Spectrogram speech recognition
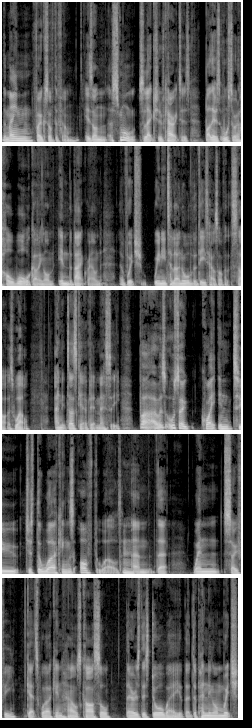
the main focus of the film is on a small selection of characters, but there's also a whole war going on in the background, of which we need to learn all the details of at the start as well. And it does get a bit messy. But I was also quite into just the workings of the world. Um, that when Sophie gets work in Howl's Castle, there is this doorway that, depending on which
